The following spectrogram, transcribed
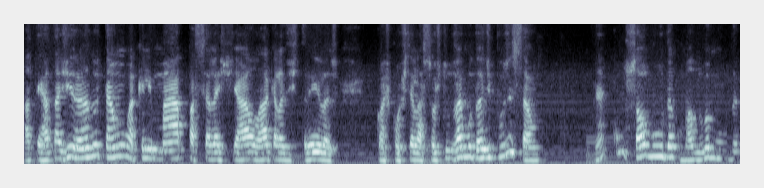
A Terra está girando, então aquele mapa celestial lá, aquelas estrelas com as constelações, tudo vai mudando de posição. Né? Como o Sol muda, como a Lua muda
